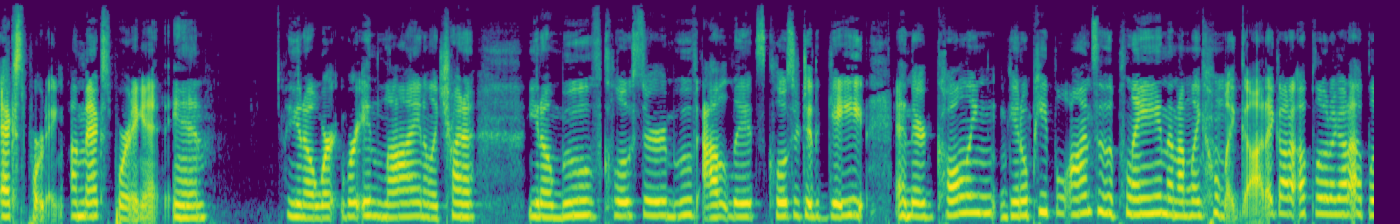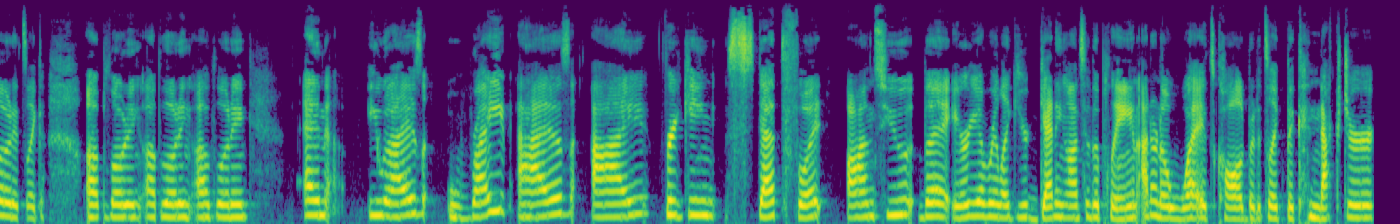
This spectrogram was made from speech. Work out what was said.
exporting. I'm exporting it and you know, we're we're in line, I'm like trying to you know, move closer, move outlets closer to the gate, and they're calling, you know, people onto the plane. And I'm like, oh my God, I gotta upload, I gotta upload. It's like uploading, uploading, uploading. And you guys, right as I freaking step foot onto the area where like you're getting onto the plane, I don't know what it's called, but it's like the connector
